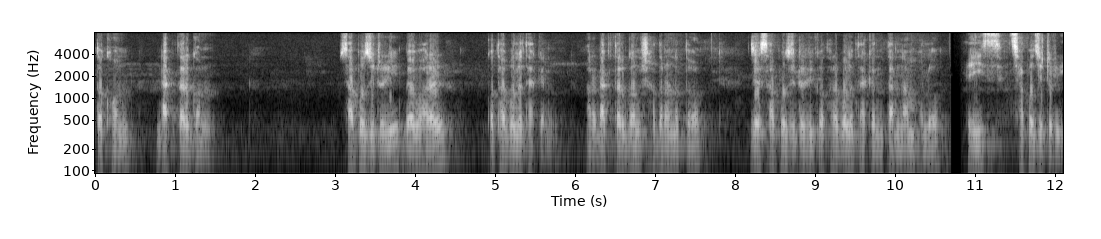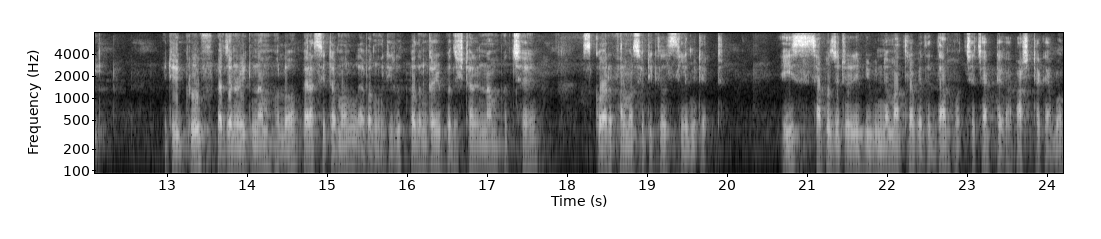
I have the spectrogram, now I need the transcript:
তখন ডাক্তারগণ সাপোজিটরি ব্যবহারের কথা বলে থাকেন। আর ডাক্তারগণ সাধারণত যে সাপোজিটরি কথা বলে থাকেন, তার নাম হলো এইস সাপোজিটরি। এটির গ্রুপ বা জেনারিক নাম হলো প্যারাসিটামল এবং এটির উৎপাদনকারী প্রতিষ্ঠানের নাম হচ্ছে স্কোয়ার ফার্মাসিউটিক্যালস লিমিটেড। এই সাপোজিটরি বিভিন্ন মাত্রাভেদের দাম হচ্ছে চার টাকা, পাঁচ টাকা এবং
